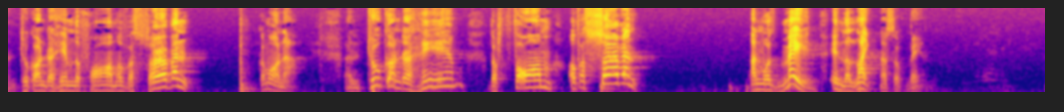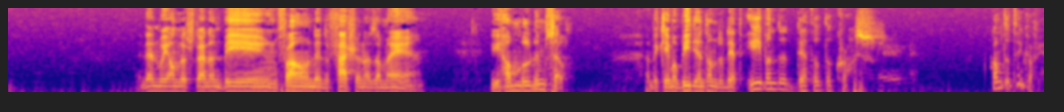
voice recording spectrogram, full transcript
and took unto him the form of a servant. Come on now. And took unto him the form of a servant, and was made in the likeness of men. And then we understand, and being found in the fashion as a man, he humbled himself and became obedient unto death, even the death of the cross. Come to think of it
